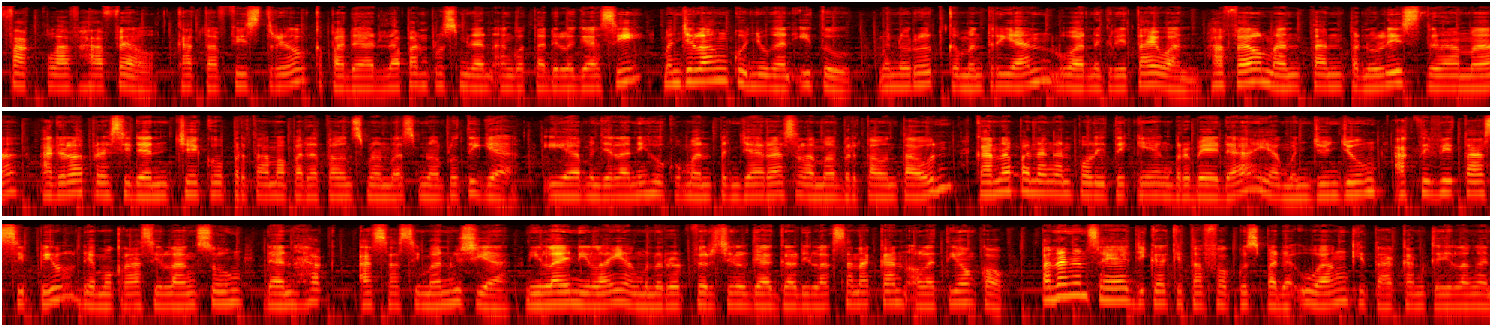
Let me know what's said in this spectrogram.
Vaclav Havel, kata Fistril kepada 89 anggota delegasi menjelang kunjungan itu. Menurut Kementerian Luar Negeri Taiwan, Havel mantan penulis drama adalah Presiden Ceko pertama pada tahun 1993. Ia menjalani hukuman penjara selama bertahun-tahun karena pandangan politiknya yang berbeda yang menjunjung aktivitas sipil, demokrasi langsung, dan hak asasi manusia, nilai-nilai yang menurut Virgil gagal dilaksanakan oleh Tiongkok. Pandangan saya jika kita fokus pada uang, kita akan kehilangan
